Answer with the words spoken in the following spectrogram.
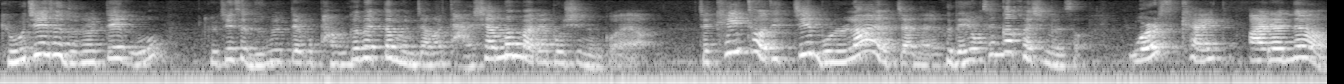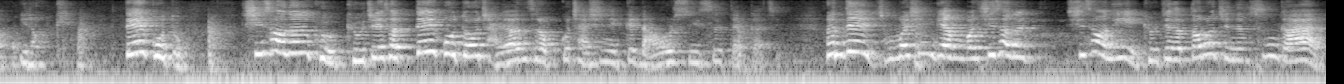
교재에서 눈을 떼고 교재에서 눈을 떼고 방금 했던 문장을 다시 한번 말해 보시는 거예요. 자 케이트 어딨지 몰라 였잖아요. 그 내용 생각하시면서 Where's Kate? I don't know 이렇게 떼고도 시선을 그 교재에서 떼고도 자연스럽고 자신있게 나올 수 있을 때까지 그런데 정말 신기한 건 시선을 시선이 교재에서 떨어지는 순간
